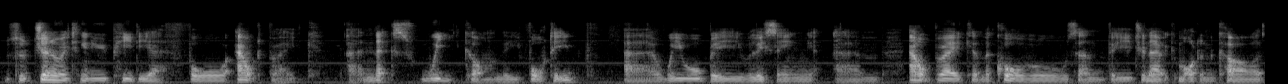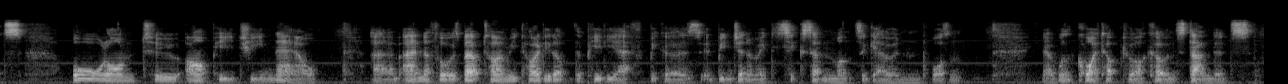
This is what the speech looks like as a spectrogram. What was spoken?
sort of generating a new PDF for Outbreak. Uh, next week on the 14th, uh, we will be releasing um, Outbreak and the core rules and the generic modern cards all onto RPG Now. Um, and I thought it was about time we tidied up the PDF because it had been generated six, seven months ago and wasn't know, wasn't quite up to our current standards.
